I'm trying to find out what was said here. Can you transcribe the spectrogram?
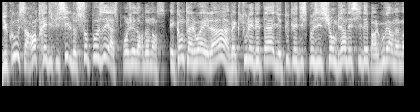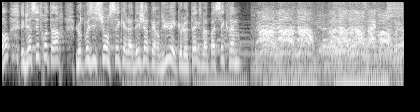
Du coup, ça rend très difficile de s'opposer à ce projet d'ordonnance. Et quand la loi est là, avec tous les détails et toutes les dispositions bien décidées par le gouvernement, eh bien c'est trop tard. L'opposition sait qu'elle a déjà perdu et que le texte va passer crème. Non, non, non Vos ordonnances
